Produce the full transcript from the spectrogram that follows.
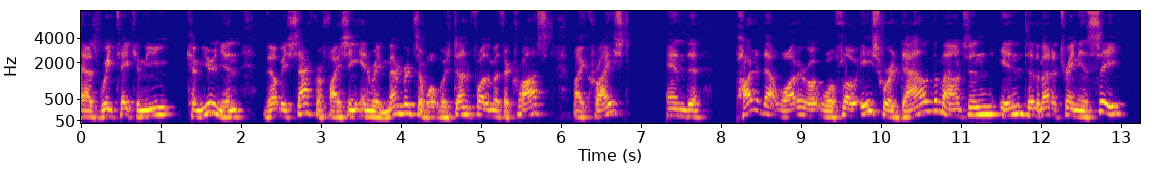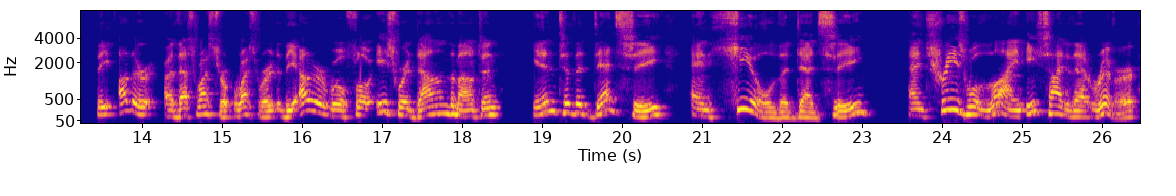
as we take commun- communion. They'll be sacrificing in remembrance of what was done for them at the cross by Christ, and uh, part of that water will flow eastward down the mountain into the Mediterranean Sea, the other, uh, that's westward, westward, the other will flow eastward down the mountain into the Dead Sea and heal the Dead Sea. And trees will line each side of that river,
